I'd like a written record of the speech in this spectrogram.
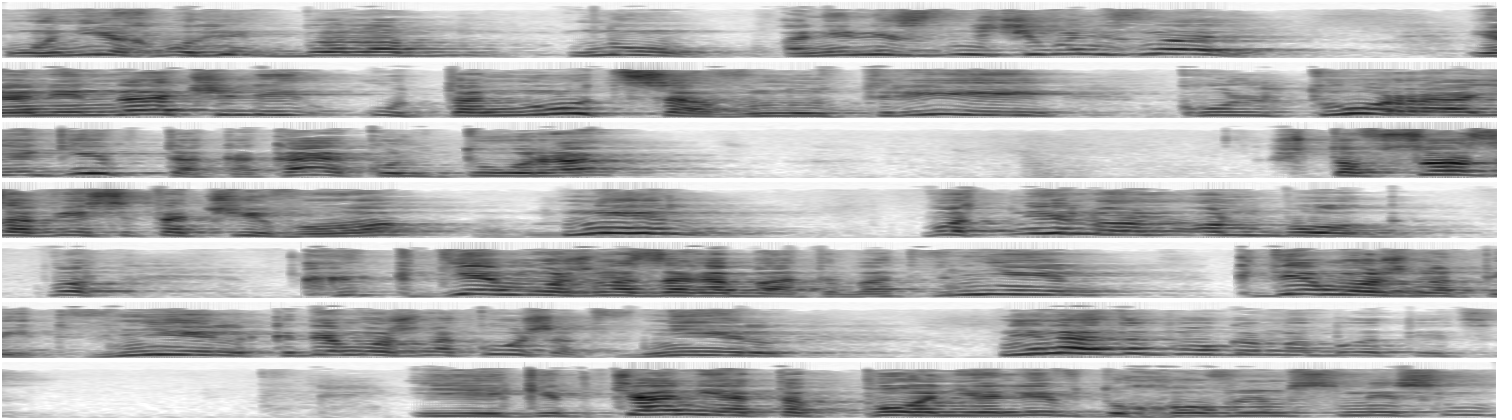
у них было, ну, они ничего не знали. И они начали утонуться внутри культура Египта. Какая культура? Что все зависит от чего? Нил. Вот Нил, он, он Бог. Вот где можно зарабатывать? В Нил. Где можно пить? В Нил. Где можно кушать? В Нил. Не надо Богом обратиться. И египтяне это поняли в духовном смысле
